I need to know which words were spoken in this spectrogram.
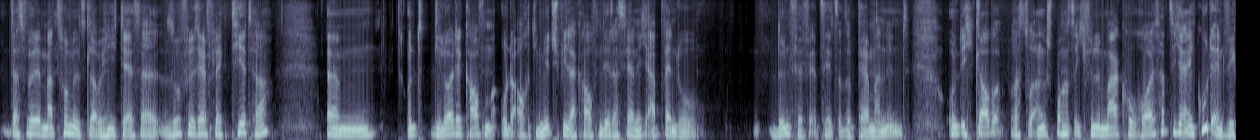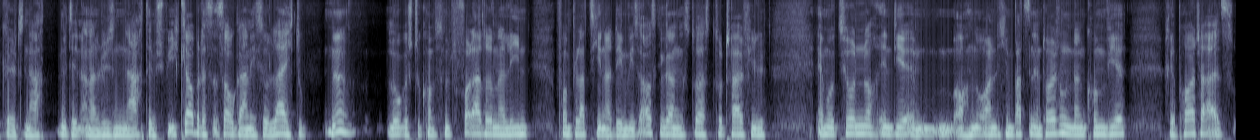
das würde Mats Hummels, glaube ich, nicht. Der ist ja so viel reflektierter. Ähm, und die Leute kaufen, oder auch die Mitspieler kaufen dir das ja nicht ab, wenn du Dünnpfiff erzählst, also permanent. Und ich glaube, was du angesprochen hast, ich finde, Marco Reus hat sich eigentlich gut entwickelt nach, mit den Analysen nach dem Spiel. Ich glaube, das ist auch gar nicht so leicht. Du, ne, logisch, du kommst mit Volladrenalin vom Platz, je nachdem, wie es ausgegangen ist. Du hast total viel Emotionen noch in dir, auch einen ordentlichen Batzen Enttäuschung. Und dann kommen wir Reporter als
